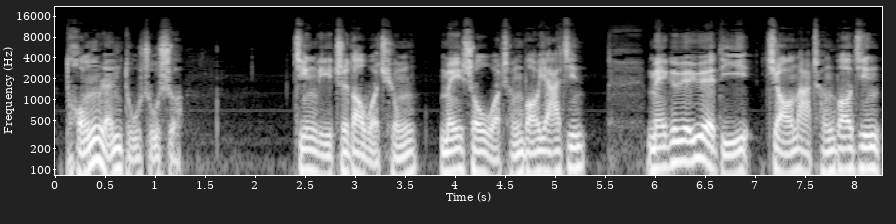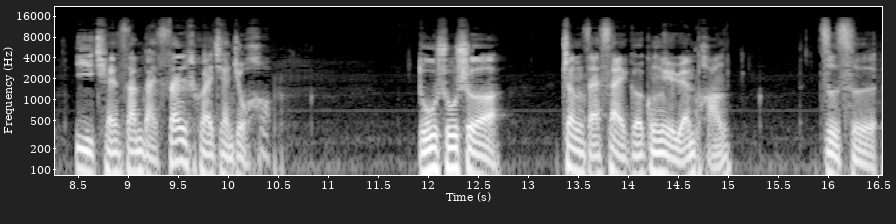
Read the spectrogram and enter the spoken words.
——同仁读书社。经理知道我穷，没收我承包押金，每个月月底缴纳承包金一千三百三十块钱就好。读书社正在赛格工业园旁，自此。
